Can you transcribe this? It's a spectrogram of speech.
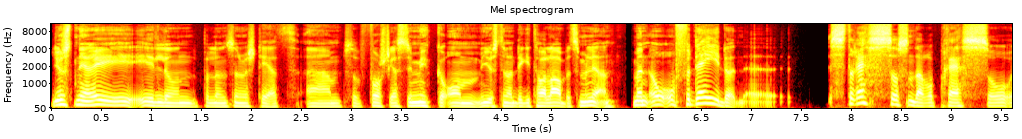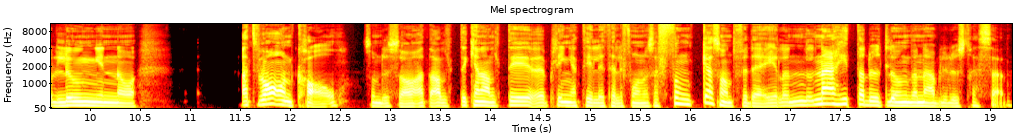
Just nere i, i Lund, på Lunds universitet, um, så forskas det mycket om just den här digitala arbetsmiljön. Men och, och för dig då, eh, stress och sånt där och press och lugn och att vara on call, som du sa, att allt, det kan alltid eh, plinga till i telefonen. Så funkar sånt för dig? Eller när hittar du ett lugn och när blir du stressad?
